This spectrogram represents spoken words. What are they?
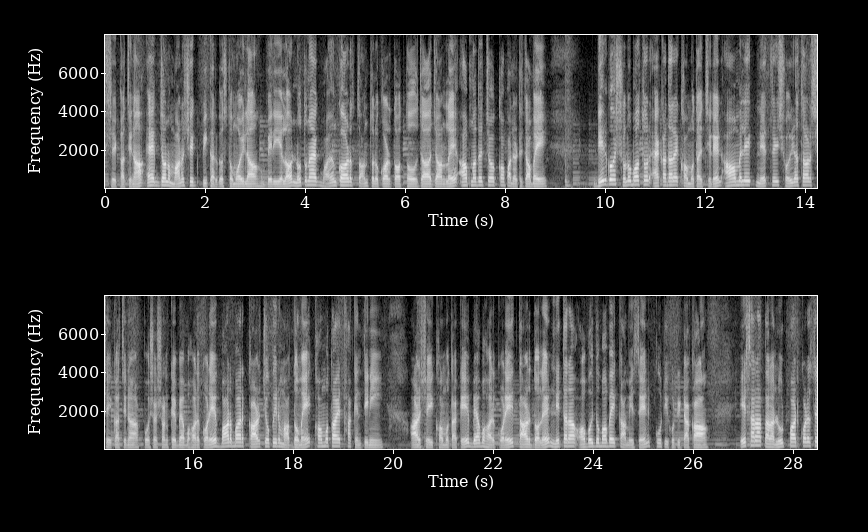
শেখ হাসিনা একজন মানসিক বিকারগ্রস্ত মহিলা। বেরিয়ে এলো নতুন এক ভয়ঙ্কর চাঞ্চল্যকর তথ্য, যা জানলে আপনাদের চোখ কপালে উঠে যাবে। দীর্ঘ ষোলো বছর একাধারে ক্ষমতায় ছিলেন আওয়ামী লীগ নেত্রী স্বৈরাচার শেখ হাসিনা। প্রশাসনকে ব্যবহার করে বারবার কারচুপির মাধ্যমে ক্ষমতায় থাকেন তিনি। আর সেই ক্ষমতাকে ব্যবহার করে তার দলের নেতারা অবৈধভাবে কামিয়েছেন কোটি কোটি টাকা। এছাড়া তারা লুটপাট করেছে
